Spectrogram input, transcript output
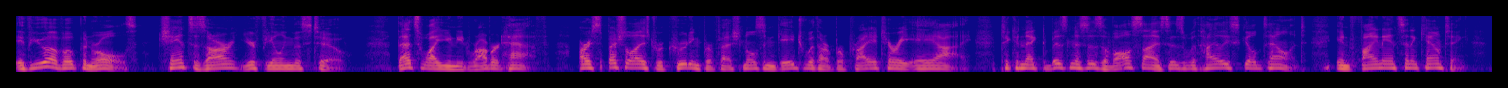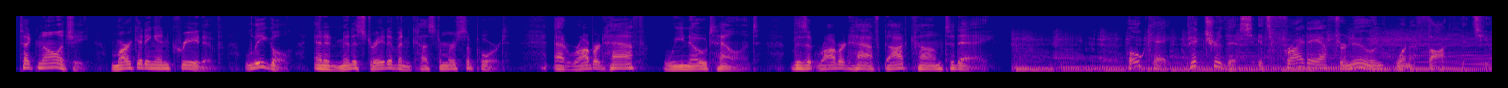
If you have open roles, chances are you're feeling this too. That's why you need Robert Half. Our specialized recruiting professionals engage with our proprietary AI to connect businesses of all sizes with highly skilled talent in finance and accounting, technology, marketing and creative, legal, and administrative and customer support. At Robert Half, we know talent. Visit RobertHalf.com today. Okay, picture this. It's Friday afternoon when a thought hits you.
